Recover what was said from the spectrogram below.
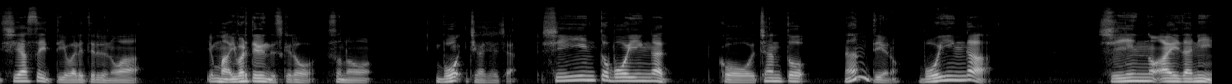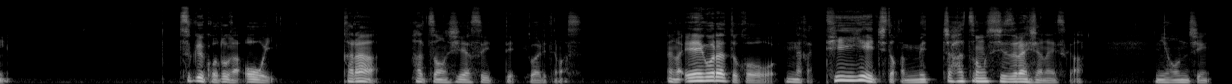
しやすいって言われてるのは、まあ言われてるんですけど、その、ぼ違う違う違う。子音と母音が、こう、ちゃんと、なんていうの？母音が、子音の間に、つくことが多いから発音しやすいって言われてます。なんか英語だとこう、なんか th とかめっちゃ発音しづらいじゃないですか。日本人。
